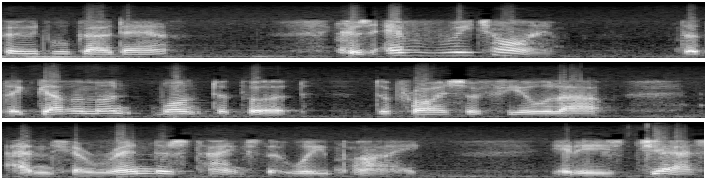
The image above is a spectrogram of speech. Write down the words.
food will go down. Because every time that the government want to put the price of fuel up and the horrendous tax that we pay, it is just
